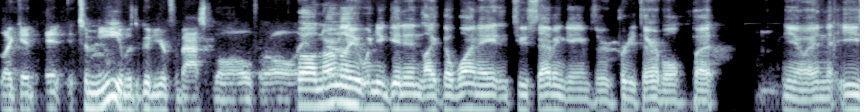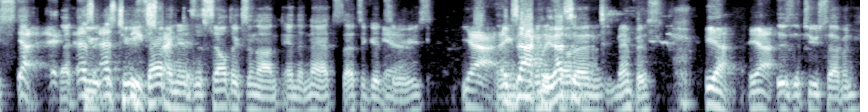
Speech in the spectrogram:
like it, it to me, it was a good year for basketball overall. Well, And, uh, normally when you get in like the one eight and two seven games are pretty terrible, but you know in the East, yeah, as, two, as to be seven expected. is the Celtics and the in the Nets. That's a good Yeah. series. yeah, And exactly. That's a, Memphis yeah, yeah. is the two seven.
